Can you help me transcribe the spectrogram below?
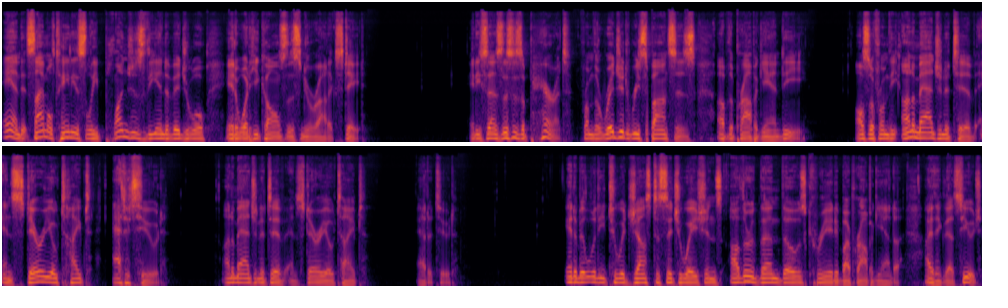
And it simultaneously plunges the individual into what he calls this neurotic state. And he says this is apparent from the rigid responses of the propagandee, also from the unimaginative and stereotyped attitude. Unimaginative and stereotyped attitude. Inability to adjust to situations other than those created by propaganda. I think that's huge.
